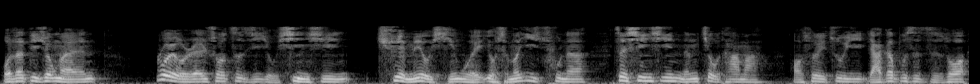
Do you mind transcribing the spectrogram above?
我的弟兄们，若有人说。自己有信心，却没有行为，有什么益处呢？这信心能救他吗？”哦，所以注意，雅各不是指说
